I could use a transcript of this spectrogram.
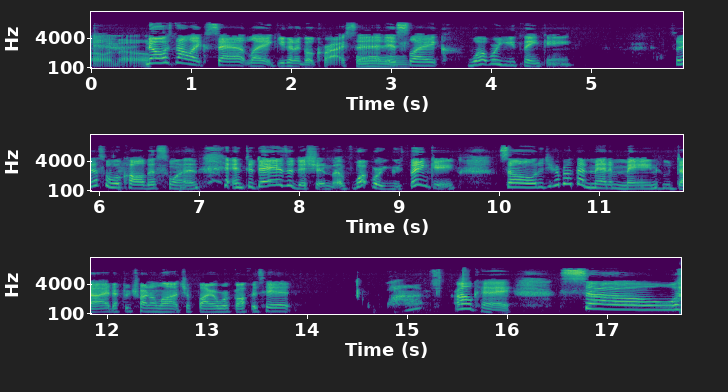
Oh no. No, it's not like sad, like you're gonna go cry sad. Mm. It's like, what were you thinking? So that's what we'll call this one. In today's edition of What Were You Thinking? So, did you hear about that man in Maine who died after trying to launch a firework off his head? What? Okay, so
